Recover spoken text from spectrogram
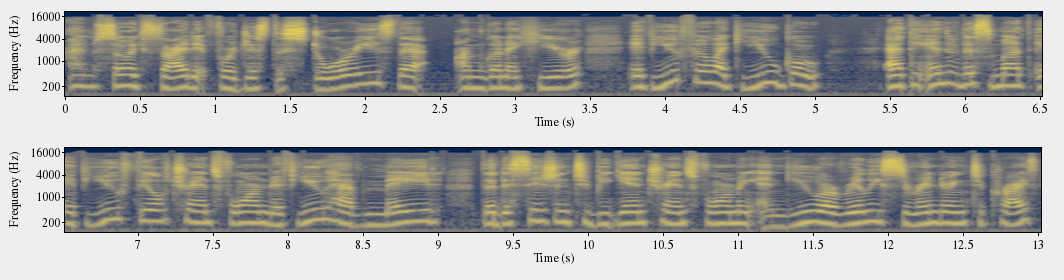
I'm so excited for just the stories that I'm going to hear. If you feel like you go at the end of this month, if you feel transformed, if you have made the decision to begin transforming and you are really surrendering to Christ,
